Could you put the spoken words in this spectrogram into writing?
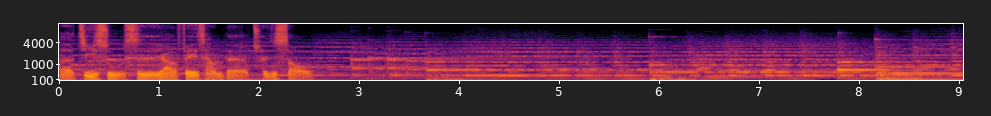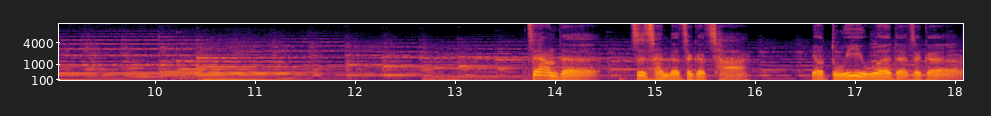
呃技术是要非常的纯熟。这样的制成的这个茶，有独一无二的这个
